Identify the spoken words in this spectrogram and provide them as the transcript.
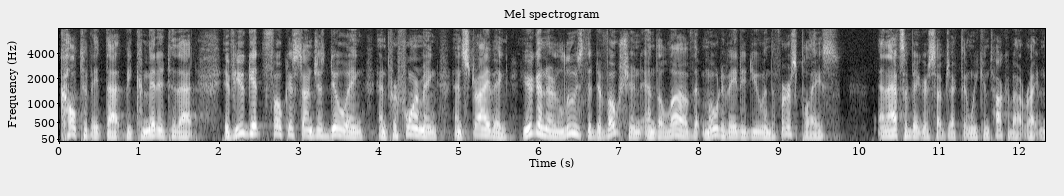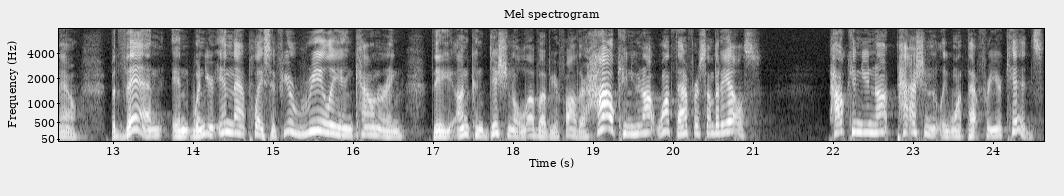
cultivate that, be committed to that. If you get focused on just doing and performing and striving, you're going to lose the devotion and the love that motivated you in the first place. And that's a bigger subject than we can talk about right now. But then, in, when you're in that place, if you're really encountering the unconditional love of your Father, how can you not want that for somebody else? How can you not passionately want that for your kids?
